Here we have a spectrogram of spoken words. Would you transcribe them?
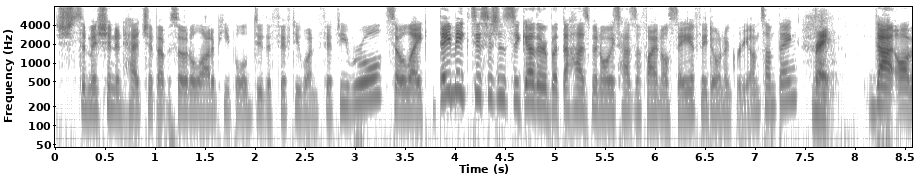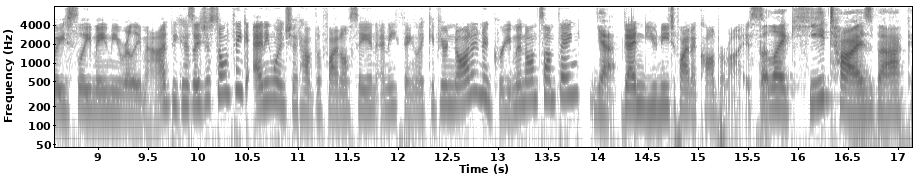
submission and headship episode a lot of people do the 5150 rule so like they make decisions together but the husband always has a final say if they don't agree on something right. That obviously made me really mad because i just don't think anyone should have the final say in anything like if you're not in agreement on something Yeah. then you need to find a compromise But like he ties back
